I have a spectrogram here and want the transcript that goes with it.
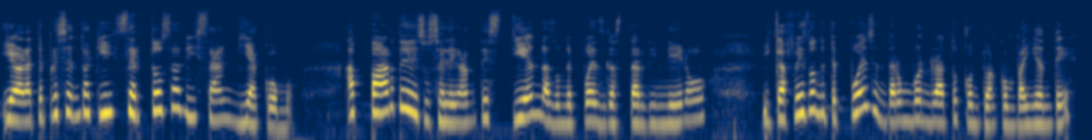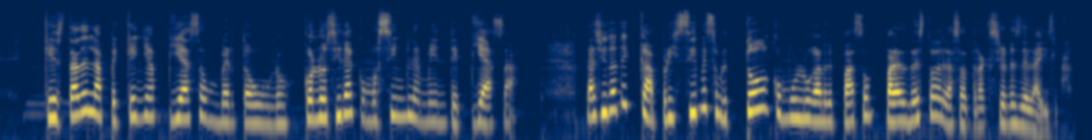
Y ahora te presento aquí Certosa di San Giacomo. Aparte de sus elegantes tiendas donde puedes gastar dinero y cafés donde te puedes sentar un buen rato con tu acompañante, que están en la pequeña Piazza Humberto I, conocida como simplemente Piazza. La ciudad de Capri sirve sobre todo como un lugar de paso para el resto de las atracciones de la isla.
